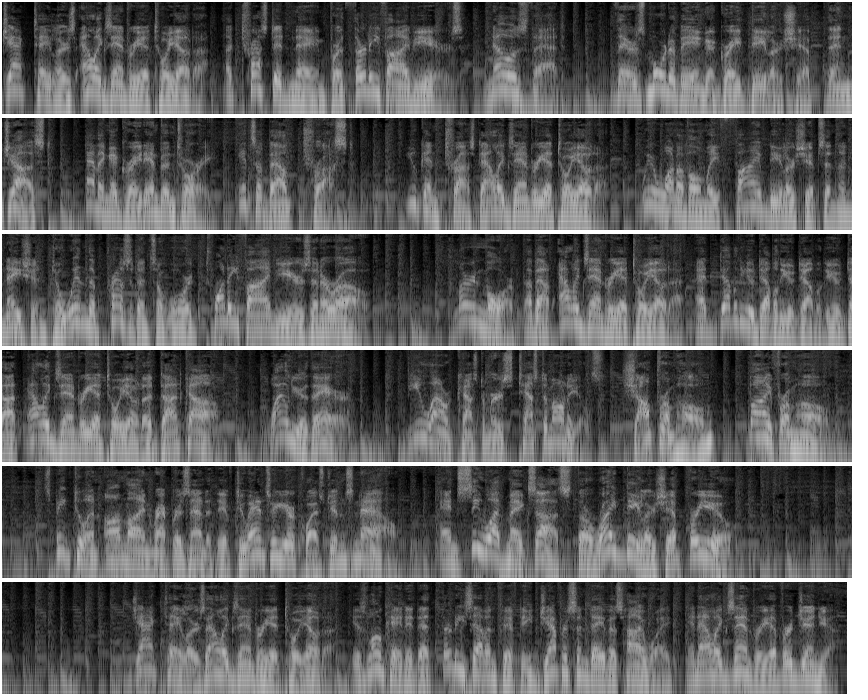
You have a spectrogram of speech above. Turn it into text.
Jack Taylor's Alexandria Toyota, a trusted name for 35 years, knows that there's more to being a great dealership than just having a great inventory. It's about trust. You can trust Alexandria Toyota. We're one of only five dealerships in the nation to win the President's Award 25 years in a row. Learn more about Alexandria Toyota at www.alexandriatoyota.com. While you're there, view our customers' testimonials, shop from home, buy from home. Speak to an online representative to answer your questions now and see what makes us the right dealership for you. Jack Taylor's Alexandria Toyota is located at 3750 Jefferson Davis Highway in Alexandria, Virginia.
